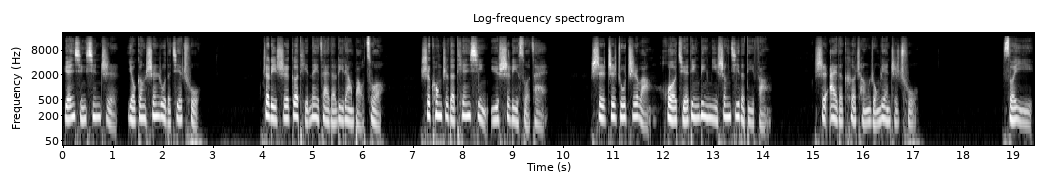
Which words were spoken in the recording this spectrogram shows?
原型心智有更深入的接触。这里是个体内在的力量宝座，是控制的天性与势力所在，是蜘蛛织网或决定另觅生机的地方。是爱的课程熔炼之处，所以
